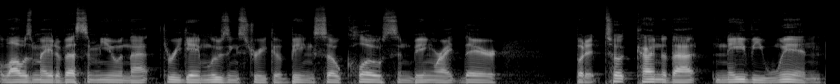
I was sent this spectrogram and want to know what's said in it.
a lot was made of SMU in that three game losing streak of being so close and being right there, but it took kind of that Navy win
